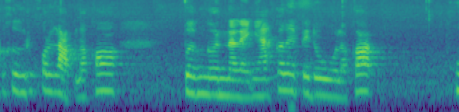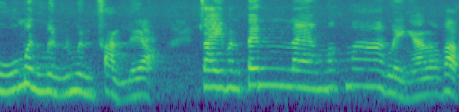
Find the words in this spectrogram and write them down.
ก็คือทุกคนหลับแล้วก็เปลืองเงินอะไรเงี้ย ก็เลยไปดูแล้วก็หูเหมือนเหมือนเหมือนฝันเลยอะใจมันเต้นแรงมากๆอะไรเงี้ยแล้วแบบ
